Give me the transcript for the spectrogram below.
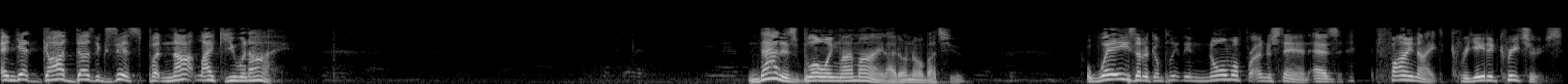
And yet God does exist, but not like you and I. That is blowing my mind. I don't know about you. Ways that are completely normal for understand as finite, created creatures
